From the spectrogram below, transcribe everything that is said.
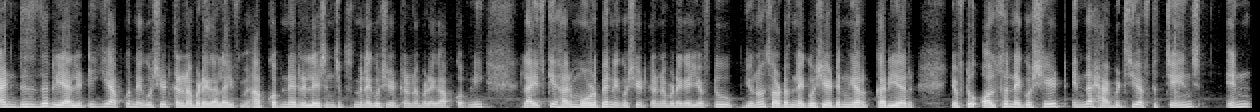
एंड दिस इज द रियलिटी कि आपको नेगोशिएट करना पड़ेगा लाइफ में आपको अपने रिलेशनशिप्स में नेगोशिएट करना पड़ेगा आपको अपनी लाइफ के हर मोड पे नेगोशिएट करना पड़ेगा यू हैव टू यू नो सॉर्ट ऑफ नेगोशिएट इन योर करियर यू हैव टू ऑल्सो नेगोशिएट इन द हैबिट्स यू हैव टू चेंज in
